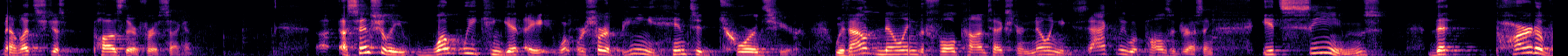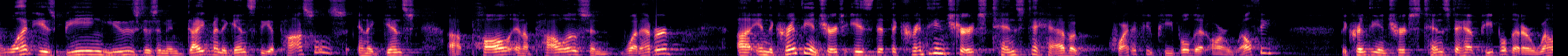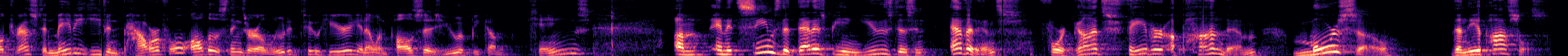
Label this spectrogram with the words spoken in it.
Now, let's just pause there for a second. Uh, essentially, what we can get a, what we're sort of being hinted towards here, without knowing the full context or knowing exactly what Paul's addressing, it seems that part of what is being used as an indictment against the apostles and against uh, Paul and Apollos and whatever uh, in the Corinthian church is that the Corinthian church tends to have a, quite a few people that are wealthy the Corinthian church tends to have people that are well dressed and maybe even powerful. All those things are alluded to here, you know, when Paul says, You have become kings. Um, and it seems that that is being used as an evidence for God's favor upon them more so than the apostles.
